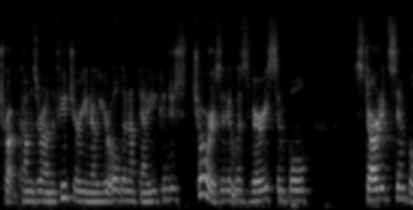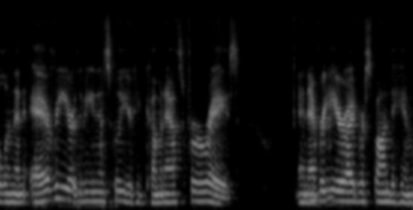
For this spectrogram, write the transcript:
truck comes around the future, you know, you're old enough now, you can do chores. And it was very simple, started simple. And then every year at the beginning of the school year, he'd come and ask for a raise. And every mm-hmm. year I'd respond to him,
